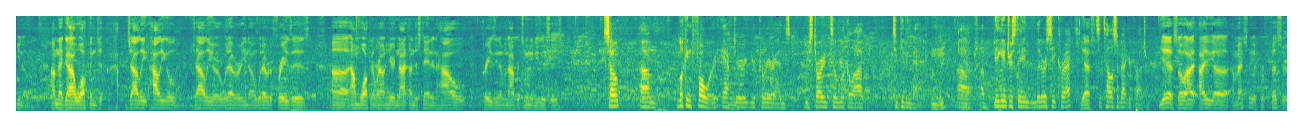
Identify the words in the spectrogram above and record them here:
you know, I'm that guy walking jolly, holly go jolly or whatever, you know, whatever the phrase is uh, I'm walking around here not understanding how crazy of an opportunity this is. So, um, looking forward after mm-hmm. your career ends, you started to look a lot to giving back. Mm-hmm. Uh. A big interest in literacy, correct? Yes. So tell us about your project. Yeah, so I, I uh, I'm actually a professor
